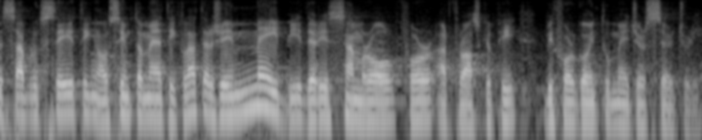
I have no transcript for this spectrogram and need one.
subluxating or symptomatic Latarjet, maybe there is some role for arthroscopy before going to major surgery.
